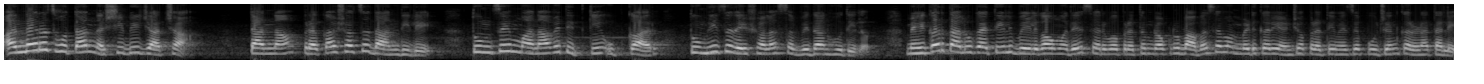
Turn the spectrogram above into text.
अंधारच होता नशिबी ज्याच्या. त्यांना प्रकाशाचं दान दिले. तुमचे मनावे तितके उपकार तुम्हीच देशाला संविधान हो दिलं. मेहकर तालुक्यातील बेलगावमध्ये सर्वप्रथम डॉक्टर बाबासाहेब आंबेडकर यांच्या प्रतिमेचे पूजन करण्यात आले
